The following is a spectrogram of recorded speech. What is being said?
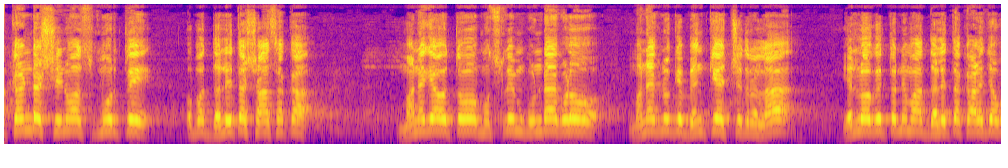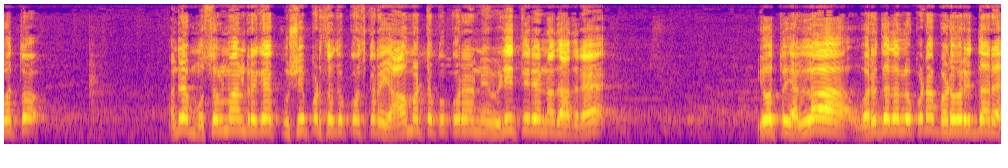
ಅಖಂಡ ಶ್ರೀನಿವಾಸ್ ಮೂರ್ತಿ, ಒಬ್ಬ ದಲಿತ ಶಾಸಕ, ಮನೆಗೆ ಅವತ್ತು ಮುಸ್ಲಿಂ ಗುಂಡಾಗಳು ಮನೆಗೆ ನುಗ್ಗಿ ಬೆಂಕಿ ಹಚ್ಚಿದ್ರಲ್ಲ, ಎಲ್ಲೋಗಿತ್ತು ನಿಮ್ಮ ದಲಿತ ಕಾಳಜಿ ಅವತ್ತು? ಅಂದರೆ ಮುಸಲ್ಮಾನರಿಗೆ ಖುಷಿ ಪಡಿಸೋದಕ್ಕೋಸ್ಕರ ಯಾವ ಮಟ್ಟಕ್ಕೂ ಕೂಡ ನೀವು ಇಳಿತೀರಿ ಅನ್ನೋದಾದರೆ, ಇವತ್ತು ಎಲ್ಲ ವರ್ಗದಲ್ಲೂ ಕೂಡ ಬಡವರಿದ್ದಾರೆ,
